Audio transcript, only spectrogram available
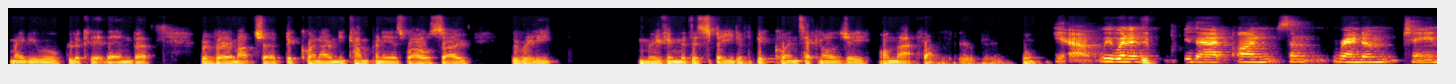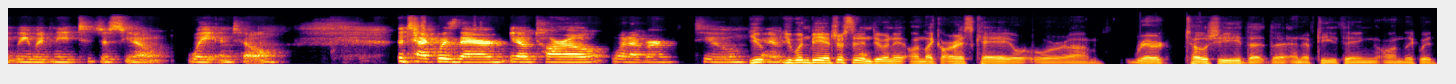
maybe we'll look at it then. But we're very much a Bitcoin only company as well. So we're really moving with the speed of the Bitcoin technology on that front. Yeah, we wouldn't if, do that on some random chain. We would need to just, you know, wait until the tech was there, you know, Taro, whatever, to you kind of... you wouldn't be interested in doing it on like RSK or, or um rare Toshi, the the NFT thing on Liquid?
